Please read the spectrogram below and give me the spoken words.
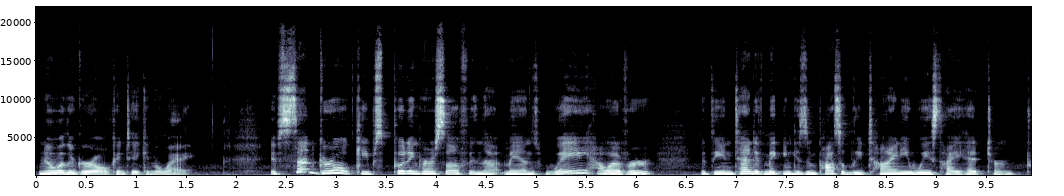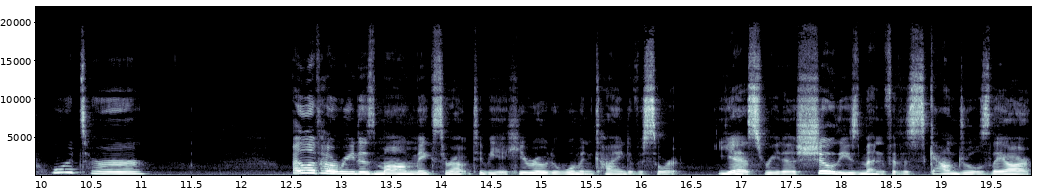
no other girl can take him away. If said girl keeps putting herself in that man's way, however, with the intent of making his impossibly tiny waist high head turn towards her. I love how Rita's mom makes her out to be a hero to womankind of a sort. Yes, Rita, show these men for the scoundrels they are,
